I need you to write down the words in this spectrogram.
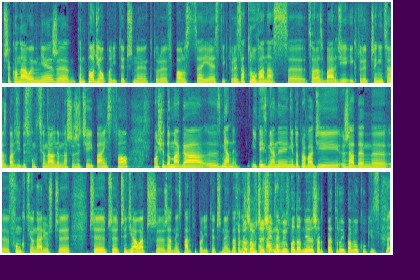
przekonały mnie, że ten podział polityczny, który w Polsce jest i który zatruwa nas coraz bardziej i który czyni coraz bardziej dysfunkcjonalnym nasze życie i państwo, on się domaga zmiany. I tej zmiany nie doprowadzi żaden e, funkcjonariusz czy, czy, czy, czy działacz żadnej z partii politycznych. Dlatego, Przepraszam, wcześniej mówił jakąś... podobnie Ryszard Petru i Paweł Kukiz. No,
